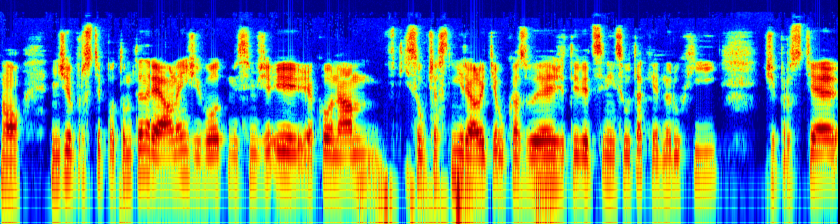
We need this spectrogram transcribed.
No, jenže prostě potom ten reálný život, myslím, že i jako nám v té současné realitě ukazuje, že ty věci nejsou tak jednoduchý, že prostě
